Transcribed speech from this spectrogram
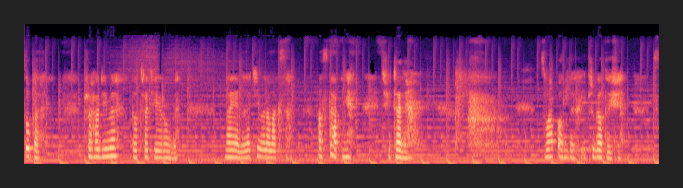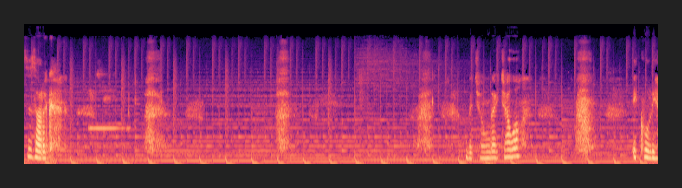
Super. Przechodzimy do trzeciej rundy. Dajemy, lecimy na maksa. Ostatnie ćwiczenia. Złap oddech i przygotuj się. Scyzoryk. Wyciągaj ciało i kulie.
